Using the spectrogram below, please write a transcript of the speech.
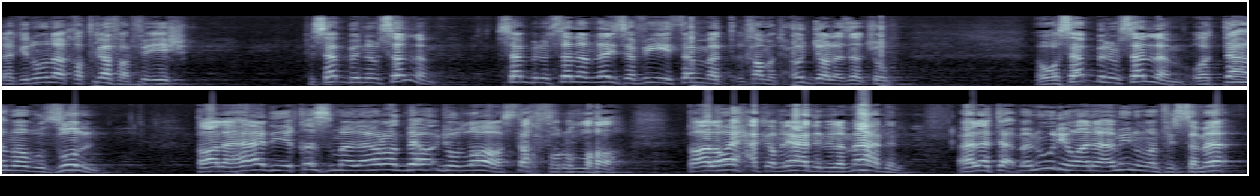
لكن هنا قد كفر في إيش؟ في سب النبي صلى الله عليه وسلم. سب النبي صلى الله عليه وسلم ليس فيه ثمة خمة حجة ولا ذات شبه هو سب النبي صلى الله عليه وسلم واتهمه بالظلم. قال هذه قسمة لا يراد بها وجه الله استغفر الله. قال ويحك من يعدل لما أعدل ألا تأمنوني وأنا أمين من في السماء؟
